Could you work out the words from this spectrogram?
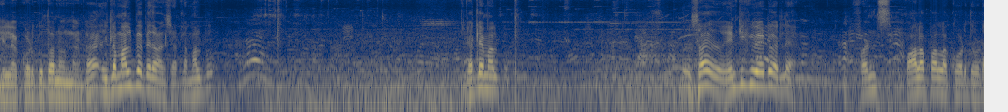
ఇలా కొడుకుతోనే ఉందంట. ఇట్లా మలుపు పెద్ద మనిషి అట్లా మలుపు? ఎట్లే మలుపు. సార్ వెనక్కి వేటు అట్లే. ఫండ్స్ పాల పాల కోడి దూడ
